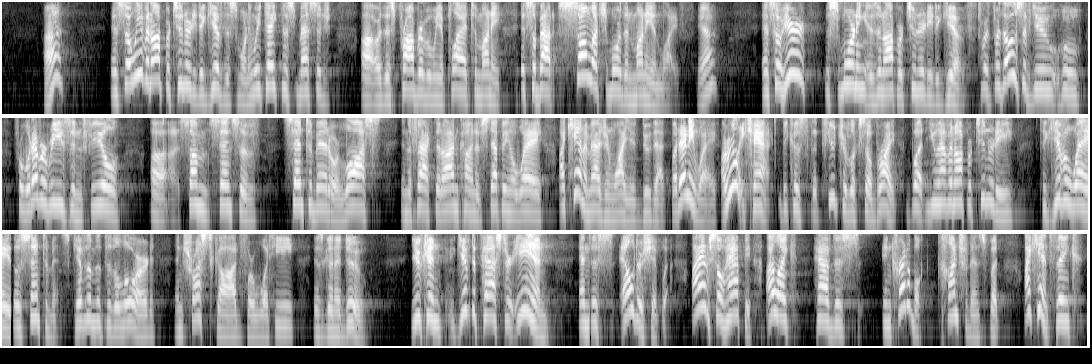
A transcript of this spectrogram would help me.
Huh? And so we have an opportunity to give this morning. We take this message uh, or this proverb and we apply it to money. It's about so much more than money in life. Yeah? And so here this morning is an opportunity to give. For, for those of you who, for whatever reason, feel uh, some sense of sentiment or loss in the fact that I'm kind of stepping away, I can't imagine why you'd do that. But anyway, I really can't because the future looks so bright. But you have an opportunity to give away those sentiments, give them to the Lord, and trust God for what He is going to do. You can give to Pastor Ian and this eldership. I am so happy. I like have this incredible confidence, but I can't think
